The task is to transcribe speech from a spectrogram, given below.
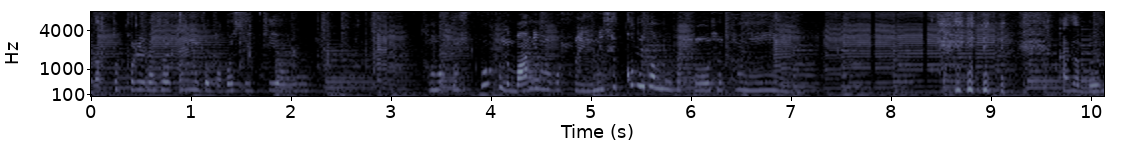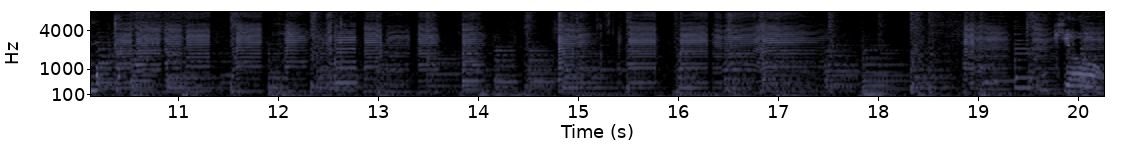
락토프리라 설탕에도 먹을 수 있지요. 더 먹고 싶어? 근데 많이 먹었어. 이미 세 컵이나 먹었어 설탕이. 가서 물 먹자. 귀여워.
